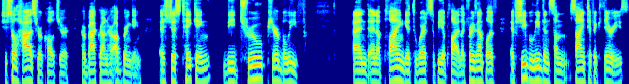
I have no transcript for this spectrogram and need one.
she still has her culture her background her upbringing it's just taking the true pure belief and and applying it to where it's to be applied like for example if if she believed in some scientific theories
